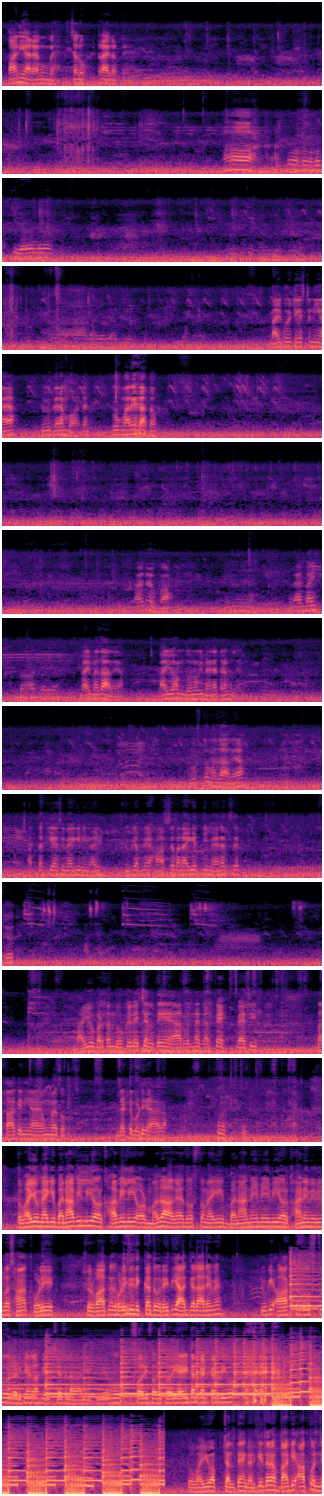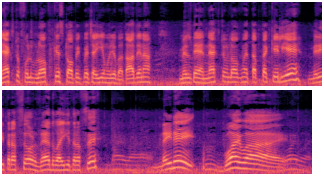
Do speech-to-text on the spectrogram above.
पानी आ रहा है मुँह में। चलो ट्राई करते हैं। भाई, कोई टेस्ट नहीं आया, क्योंकि गर्म बहुत है। फूक मार के खाता हूँ। अरे वाह। हम्म, भाई? बहुत बढ़िया। भाई मज़ा आ गया। भाई हम दोनों की मेहनत रंग लें। दोस्तों मज़ा आ गया। अब तक की ऐसी मैगी नहीं खाई क्योंकि अपने हाथ से बनाई गई इतनी मेहनत से। क्यों वो बर्तन धो के ले चलते हैं यार वरना घर पे वैसी बता के नहीं आया हूँ मैं तो। लट गुड़े आएगा। तो भाइयों मैगी बना भी ली और खा भी ली और मज़ा आ गया दोस्तों मैगी बनाने में भी और खाने में भी। बस हाँ थोड़ी शुरुआत में थोड़ी सी दिक्कत हो रही थी आग जलाने में क्योंकि आग तो दोस्तों लड़कियाँ काफ़ी अच्छे से लगा लेती हैं। वो sorry sorry sorry editor cut कर दी वो। तो भाइयों अब चलते हैं घर की तरफ़। बाकी आपको नेक्स्ट फुल ब्लॉग किस टॉपिक पे चाहिए मुझे बता देना। मिलते हैं नेक्स्ट ब्लॉग में। तब तक के लिए मेरी तरफ़ से और जैद भाई की तरफ़ से। नहीं नहीं। Bye bye bye bye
